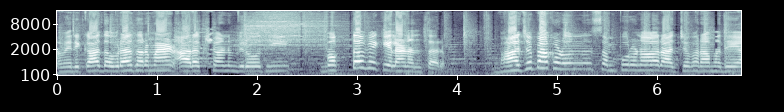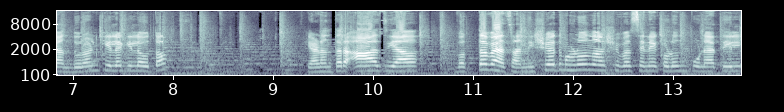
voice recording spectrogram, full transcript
अमेरिका दौऱ्यादरम्यान आरक्षण विरोधी वक्तव्य केल्यानंतर भाजपाकडून संपूर्ण राज्यभरामध्ये आंदोलन केलं गेलं होतं. यानंतर आज या वक्तव्याचा निषेध म्हणून शिवसेनेकडून पुण्यातील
